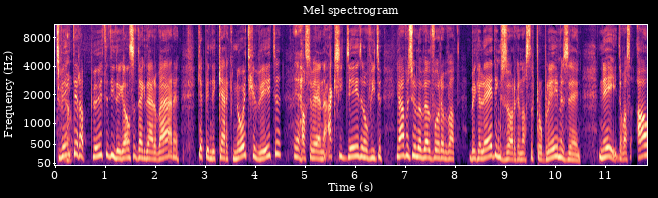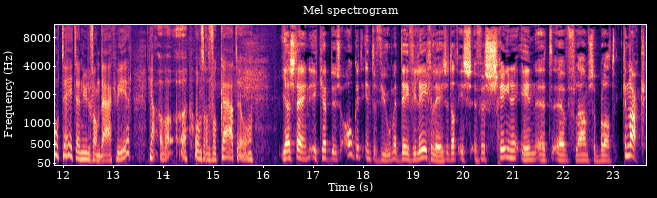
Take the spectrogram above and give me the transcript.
Twee therapeuten die de hele dag daar waren. Ik heb in de kerk nooit geweten, Ja. als wij een actie deden of iets. Ja, we zullen wel voor een wat begeleiding zorgen als er problemen zijn. Nee, dat was altijd, en nu vandaag weer, ja, eh, onze advocaten. oh, Ja, Stijn, ik heb dus ook het interview met Davy gelezen. Dat is verschenen in het eh, Vlaamse blad Knak.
